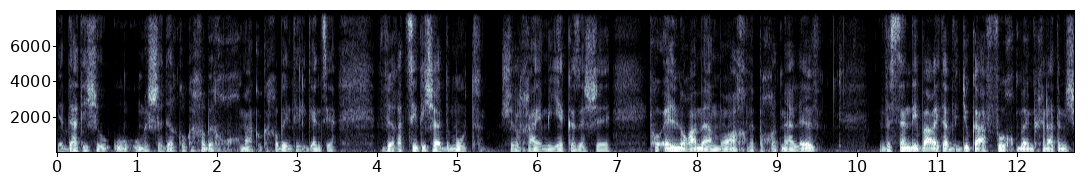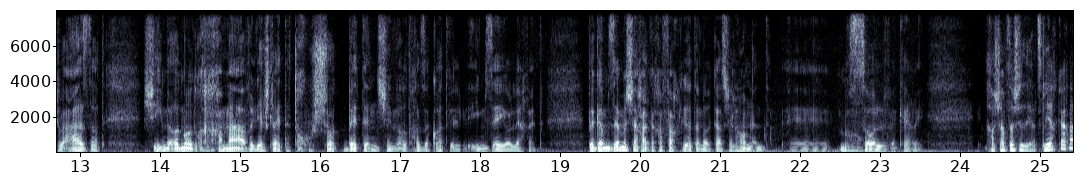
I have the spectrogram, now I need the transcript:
ידעתי שהוא הוא, הוא משדר כל כך הרבה חוכמה, כל כך הרבה אינטליגנציה, ורציתי שהדמות של חיים יהיה כזה שפועל נורא מהמוח ופחות מהלב. וסנדי בר הייתה בדיוק ההפוך מבחינת המשוואה הזאת, שהיא מאוד מאוד חכמה, אבל יש לה את התחושות בטן שהן מאוד חזקות, ועם זה היא הולכת. וגם זה מה שאחר כך הפך להיות המרכז של הומלנד, אה, סול וקרי. חשבת שזה יצליח ככה?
